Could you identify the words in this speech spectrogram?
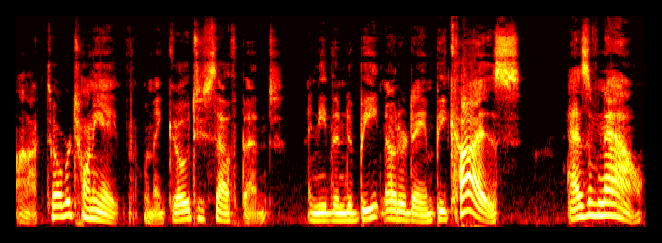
on October 28th when they go to South Bend. I need them to beat Notre Dame because, as of now,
